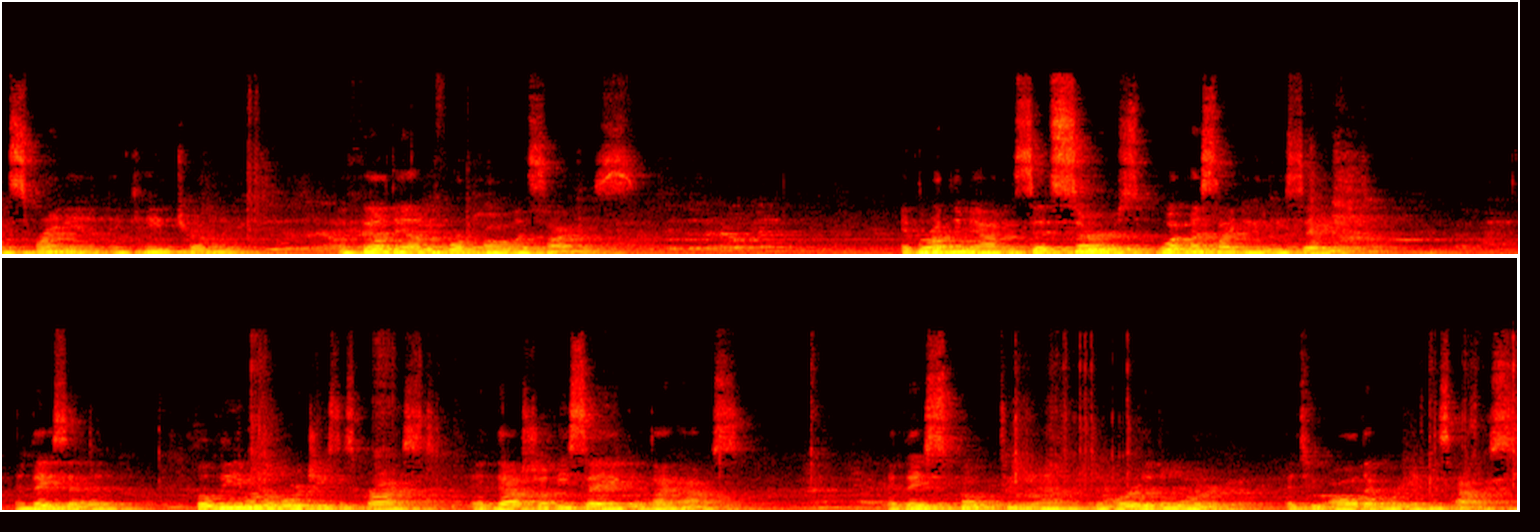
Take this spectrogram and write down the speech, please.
and sprang in and came trembling and fell down before Paul and Silas and brought them out and said, Sirs, what must I do to be saved? And they said, Believe on the Lord Jesus Christ, and thou shalt be saved in thy house. And they spoke to him the word of the Lord and to all that were in his house.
